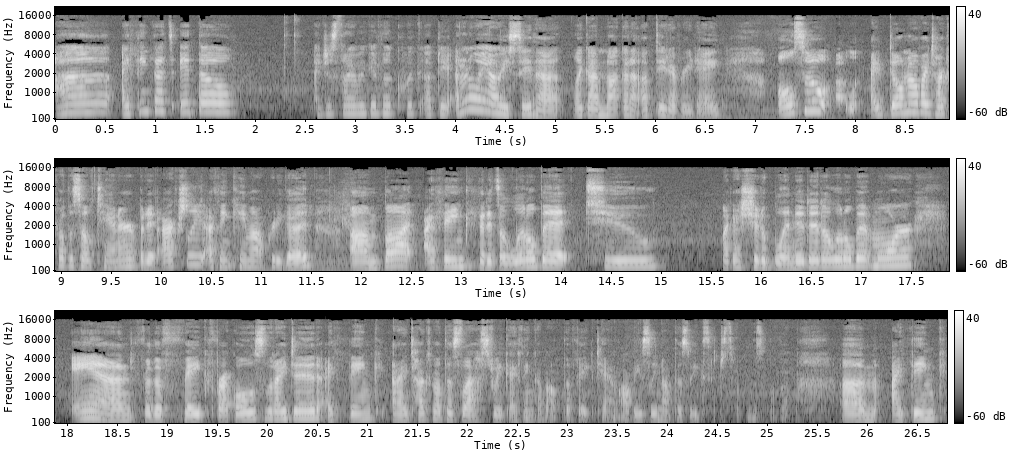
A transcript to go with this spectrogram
Uh, I think that's it though. I just thought I would give a quick update. I don't know why I always say that, like I'm not gonna update every day. Also, I don't know if I talked about the self-tanner, but it actually, I think, came out pretty good. Um, but I think that it's a little bit too, like I should have blended it a little bit more. And for the fake freckles that I did, I think, I talked about this last week, I think, about the fake tan. Obviously not this week, because I just opened this book up. Um, I think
